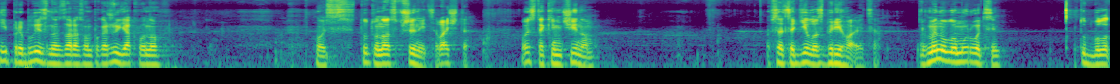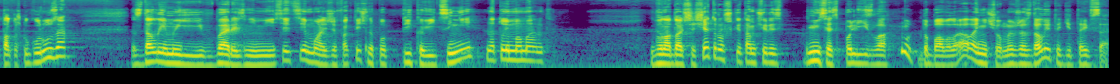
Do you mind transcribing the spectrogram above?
і приблизно зараз вам покажу, як воно. Ось тут у нас пшениця, бачите? Ось таким чином все це діло зберігається. В минулому році тут була також кукуруза. Здали ми її в березні місяці, майже фактично по піковій ціні на той момент. Вона далі ще трошки там через місяць полізла, ну, додавала, але нічого, ми вже здали тоді та й все.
